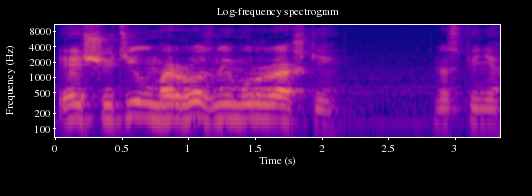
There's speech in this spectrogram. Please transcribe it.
и ощутил морозные мурашки на спине.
